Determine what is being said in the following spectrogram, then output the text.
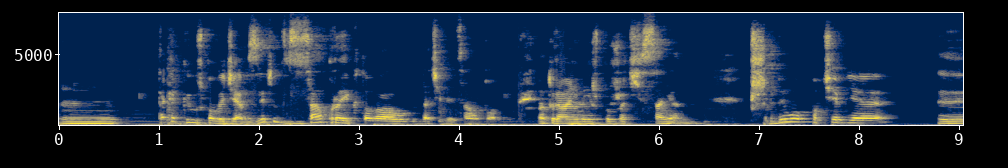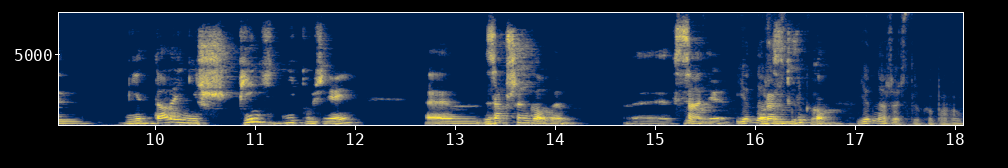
Mm, Tak jak już powiedziałem, Zygmunt zaprojektował dla ciebie całą podróż. Naturalnie będziesz poruszać się saniami. Przybyło po ciebie y, nie dalej niż 5 dni później zaprzęgowym y, w sanie Jedna oraz koni. jedna rzecz tylko, Paweł.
